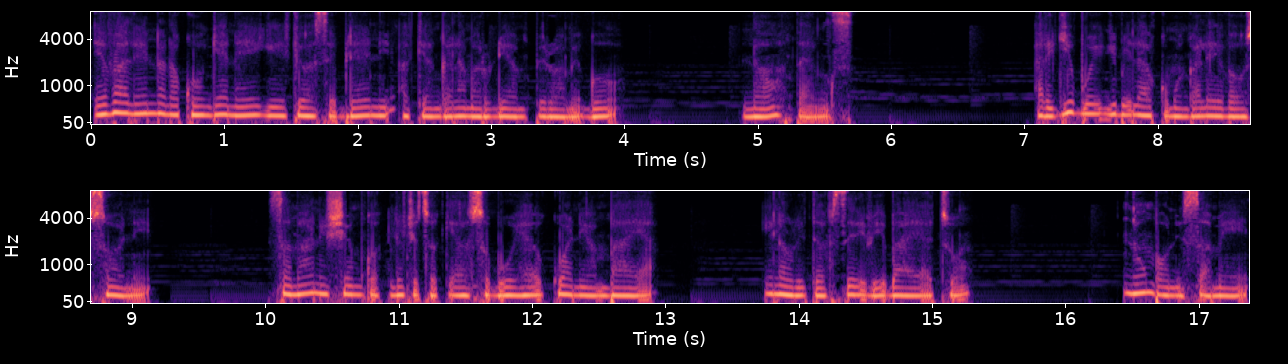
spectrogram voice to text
Eva alienda na kuongea na Igi ikiwa sebleni akiangalia marudio ya mpira wa miguu. No, thanks. Alijibu Igi bila ya kumwangalia Eva usoni. Samani Shem kwa kilichotokea asubuhi haikuwa ni mbaya ila ulitafsiri vibaya tu. Naomba unisamehe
